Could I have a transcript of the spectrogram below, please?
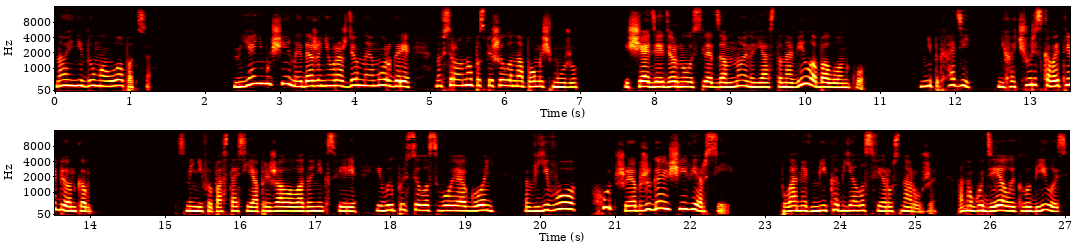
но и не думал лопаться. Я не мужчина и даже не урожденная Моргари, но все равно поспешила на помощь мужу. Ищадия дернулась вслед за мной, но я остановила баллонку. «Не подходи, не хочу рисковать ребенком». Сменив ипостась, я прижала ладони к сфере и выпустила свой огонь в его худшей обжигающей версии. Пламя вмиг объяло сферу снаружи. Оно гудело и клубилось,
